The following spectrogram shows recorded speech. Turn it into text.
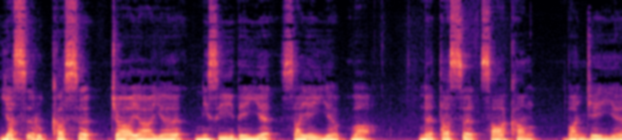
යස්ස රුක්ඛස්ස ජායාය නිසීදෙය්‍ය සයෙය්‍ය වා න තස්ස සාඛං වංජෙය්‍ය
